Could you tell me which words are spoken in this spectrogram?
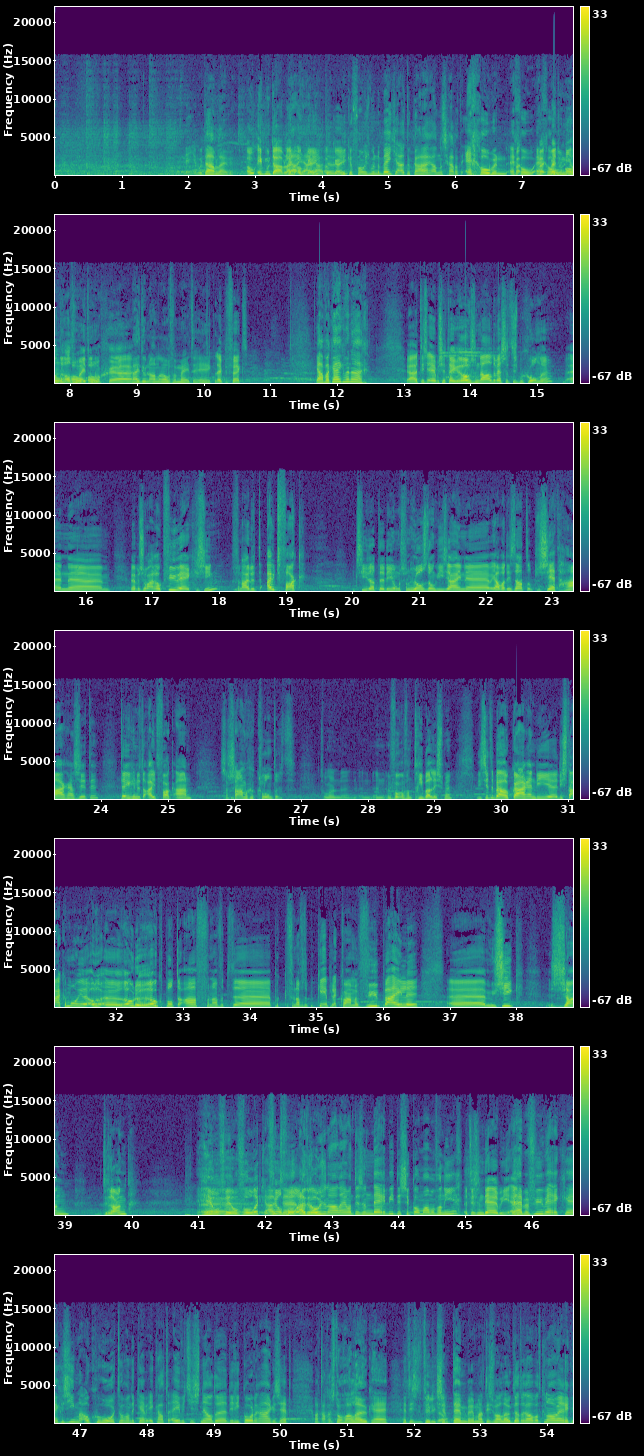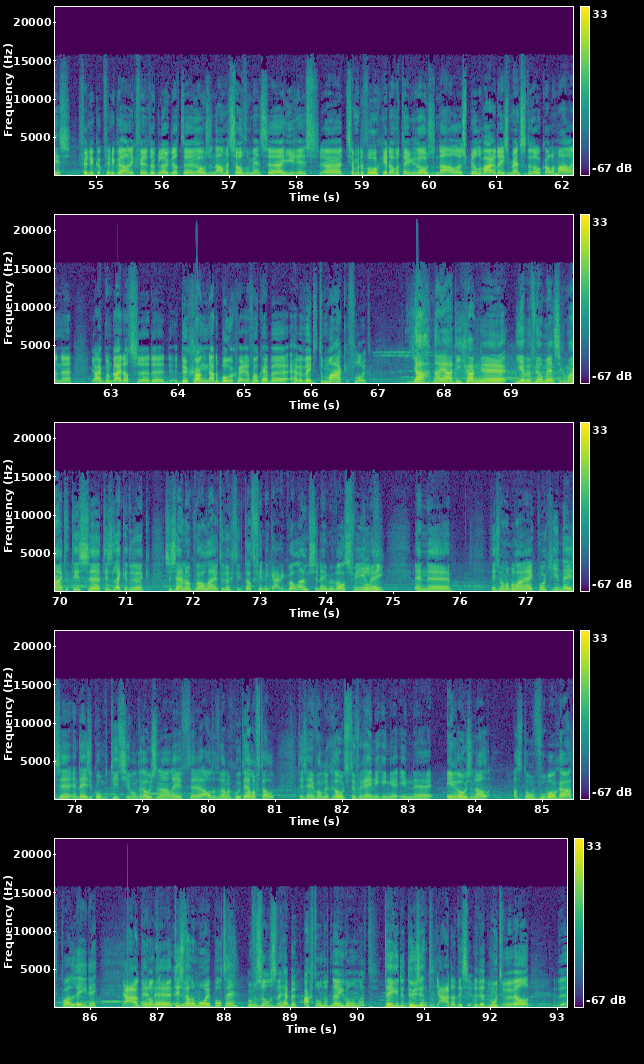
Nee, je moet daar blijven. Oh, ik moet daar blijven. Oké, ja, ja, de microfoons moeten een beetje uit elkaar, anders gaat het echoen. Echo, echo. Wij, doen die oh, anderhalve oh, meter oh. nog. Uh... Wij doen anderhalve meter, Erik. Nee, perfect. Ja, waar kijken we naar? Ja, het is RBC tegen Roosendaal. De wedstrijd is begonnen. En uh, we hebben zwaar ook vuurwerk gezien vanuit het uitvak. Ik zie dat uh, de jongens van Hulsdonk die zijn, uh, ja wat is dat, op ZH gaan zitten. Tegen het uitvak aan. Ze zijn samengeklonterd. Toch een, een, een, een, vorm van tribalisme. Die zitten bij elkaar en die, die staken mooie rode rookpotten af. Vanaf, het, vanaf de parkeerplek kwamen vuurpijlen, muziek, zang, drank. Heel veel volk uit, veel volk. uit Roosendaal, hè, want het is een derby, dus ze komen allemaal van hier. Het is een derby. We hebben vuurwerk uh, gezien, maar ook gehoord hoor. Want ik, heb, ik had eventjes snel de, de recorder aangezet. Want dat is toch wel leuk hè. Het is natuurlijk september, maar het is wel leuk dat er al wat knalwerk is. Vind ik, vind ik wel. En ik vind het ook leuk dat uh, Roosendaal met zoveel mensen hier is. Uh, zeg maar de vorige keer dat we tegen Roosendaal speelden, waren deze mensen er ook allemaal. En ja, ik ben blij dat ze de, de gang naar de Borgwerf ook hebben, hebben weten te maken, Floyd. Ja, nou ja, die gang uh, die hebben veel mensen gemaakt. Het is, uh, het is lekker druk. Ze zijn ook wel luidruchtig. Dat vind ik eigenlijk wel leuk. Ze nemen wel sfeer Klopt. mee. En uh, het is wel een belangrijk potje in deze, in deze competitie. Want Roosendaal heeft altijd wel een goed elftal. Het is een van de grootste verenigingen in, in Roosendaal. Als het om voetbal gaat, qua leden. Ja, en, want, het is wel een mooie pot, hè? Hoeveel zullen ze er hebben? 800, 900? Tegen de duizend? Ja, dat, is, dat moeten we wel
